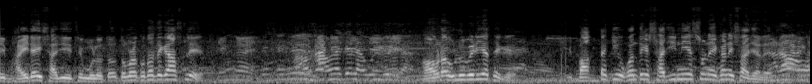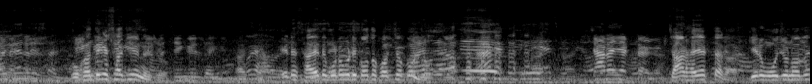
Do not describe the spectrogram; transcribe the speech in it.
এই ভাইরাই সাজিয়েছে মূলত। তোমরা কোথা থেকে আসলে? হাওড়া উলুবেড়িয়া থেকে। বাঘটা কি ওখান থেকে সাজিয়ে নিয়ে এসছো না এখানে সাজালে ওখান থেকে সাজিয়ে এনেছো? আচ্ছা এটা সাজাতে মোটামুটি কত খরচা পড়ল? চার হাজার টাকা। কিরম ওজন হবে?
